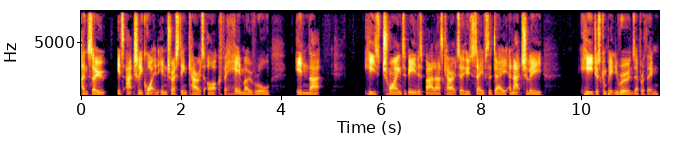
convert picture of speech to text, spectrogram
And so it's actually quite an interesting character arc for him overall, in that he's trying to be this badass character who saves the day, and actually, he just completely ruins everything.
